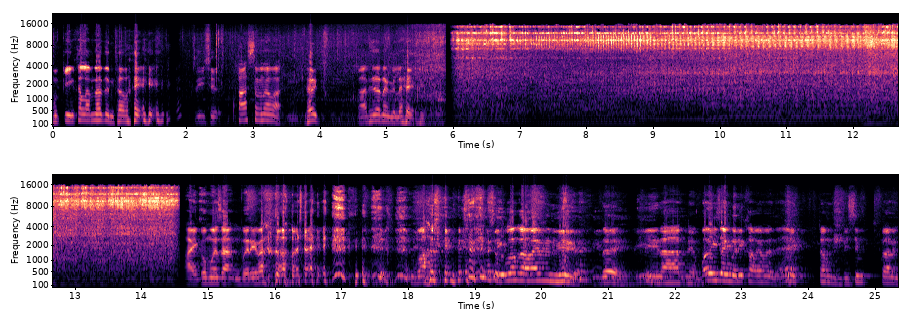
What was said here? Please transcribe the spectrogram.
बुकिं खालामना दोनखाबाय फ्रिसो फार्स्टआव नामा धोद माथो जानांगौलाय भाइखौ मोजां बोरैबा नङाबाथाय वालखौनो सुफ्लंखाबायमोन बियो नै बिरादनो बै जाय मोनहैखाबायमोन एकदम बिसिम थुखादों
